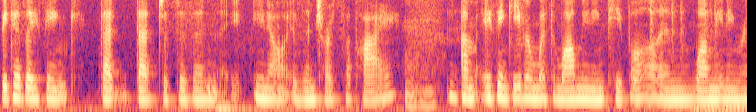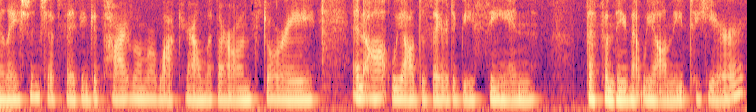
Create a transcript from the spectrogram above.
Because i think that that just isn't you know is in short supply. Um, i think even with well-meaning people and well-meaning relationships i think it's hard when we're walking around with our own story and all, we all desire to be seen. That's something that we all need to hear.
